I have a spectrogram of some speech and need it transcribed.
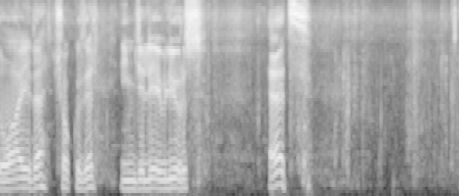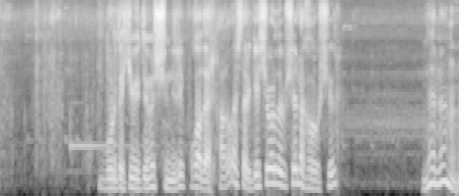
doğayı da çok güzel inceleyebiliyoruz. Evet. Buradaki videomuz şimdilik bu kadar. Arkadaşlar geç orada bir şeyle kavuşuyor. Ne lan o?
